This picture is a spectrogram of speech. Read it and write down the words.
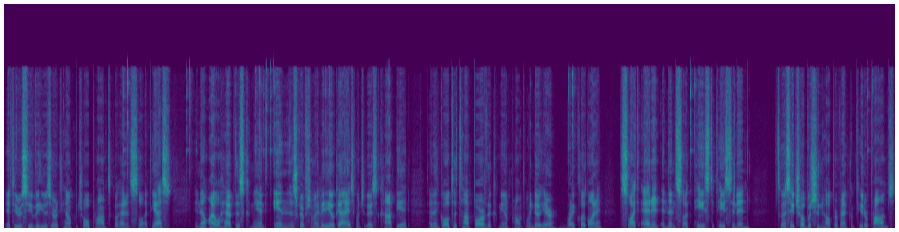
If you receive a user account control prompt, go ahead and select yes. And now I will have this command in the description of my video guys, I want you guys to copy it. And then go up to the top bar of the command prompt window here, right click on it, select edit and then select paste to paste it in. It's going to say troubleshoot and help prevent computer problems.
